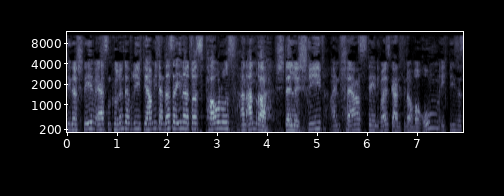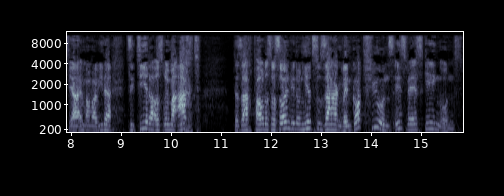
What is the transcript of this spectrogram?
die da stehen im ersten Korintherbrief, die haben mich an das erinnert, was Paulus an anderer Stelle schrieb. Ein Vers, den ich weiß gar nicht genau warum ich dieses Jahr immer mal wieder zitiere aus Römer 8. Da sagt Paulus, was sollen wir nun hierzu sagen? Wenn Gott für uns ist, wer ist gegen uns?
